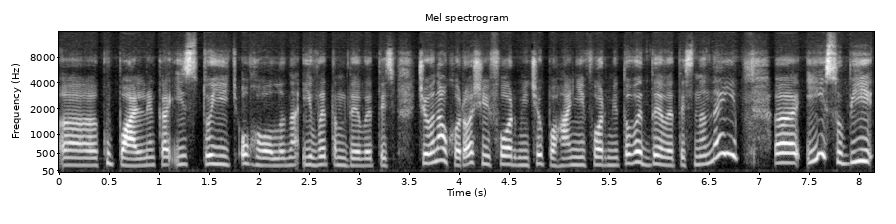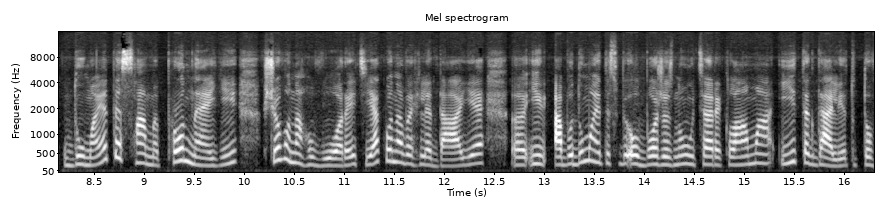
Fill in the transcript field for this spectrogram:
е, купальника і стоїть оголена, і ви там дивитесь, чи вона в хорошій формі, чи в поганій формі, то ви дивитесь на неї е, і собі думаєте саме про неї, що вона говорить, як вона виглядає, е, і або думаєте собі, о Боже, знову ця реклама, і так далі. Тобто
